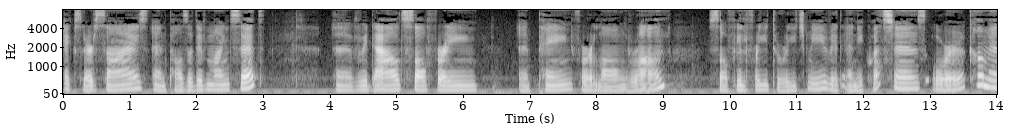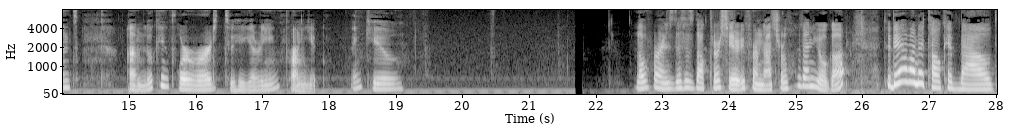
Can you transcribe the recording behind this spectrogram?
exercise, and positive mindset uh, without suffering uh, pain for a long run. So feel free to reach me with any questions or comment. I'm looking forward to hearing from you. Thank you. Hello, friends. This is Dr. Shari from Natural Health and Yoga. Today, I want to talk about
